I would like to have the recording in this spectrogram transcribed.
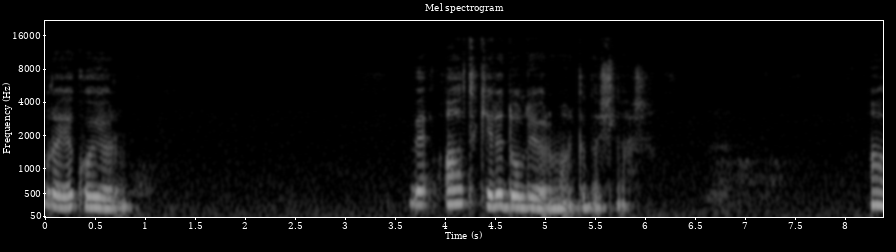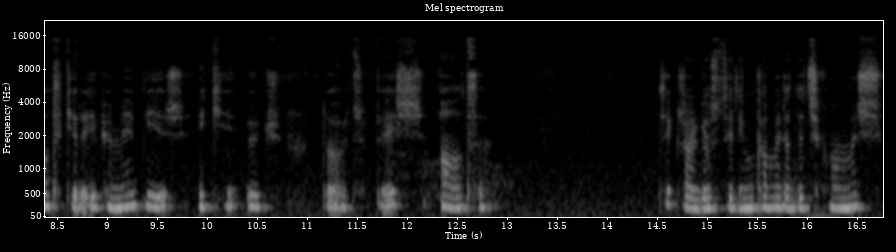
buraya koyuyorum. Ve 6 kere doluyorum arkadaşlar. 6 kere ipimi 1 2 3 4 5 6 Tekrar göstereyim. Kamerada çıkmamış.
